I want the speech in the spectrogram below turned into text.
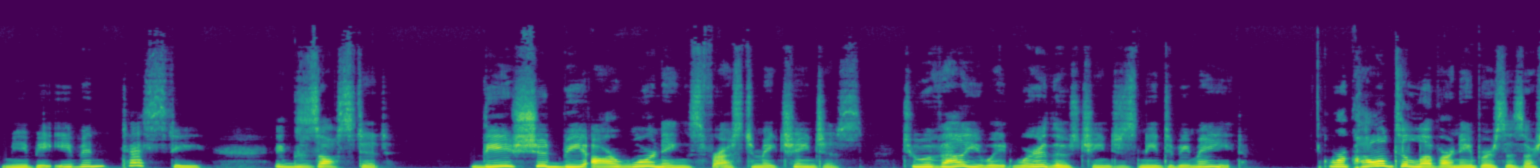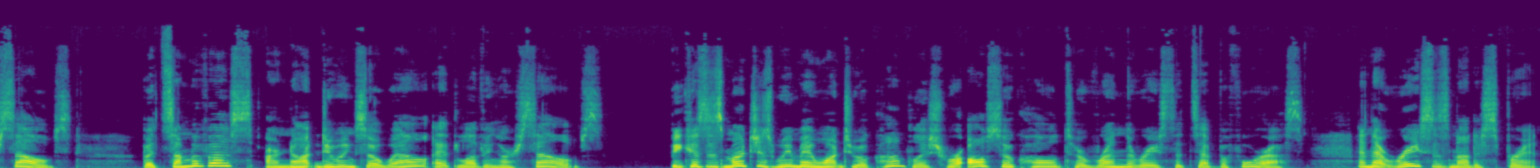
maybe even testy, exhausted. These should be our warnings for us to make changes, to evaluate where those changes need to be made. We're called to love our neighbors as ourselves, but some of us are not doing so well at loving ourselves. Because as much as we may want to accomplish, we're also called to run the race that's set before us. And that race is not a sprint.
